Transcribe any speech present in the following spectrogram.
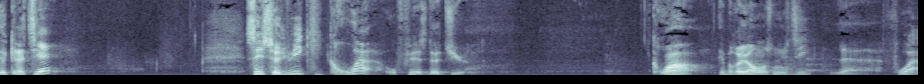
Le chrétien, c'est celui qui croit au Fils de Dieu. Croire. Hébreu 11 nous dit, foi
